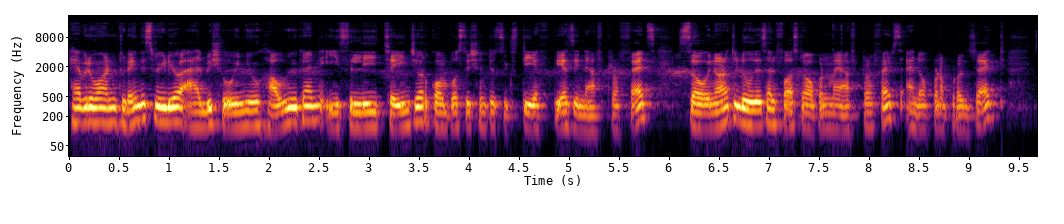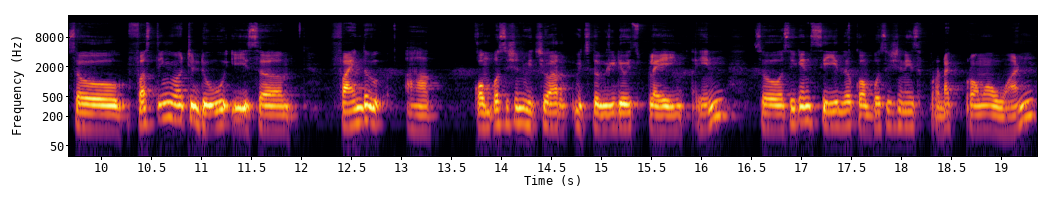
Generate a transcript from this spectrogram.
Hey everyone, today in this video I'll be showing you how you can easily change your composition to 60 fps in After Effects. So in order to do this I'll first open my After Effects and open a project. So first thing you want to do is um, find the uh, composition which you are which the video is playing in. So as you can see the composition is product promo 1.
